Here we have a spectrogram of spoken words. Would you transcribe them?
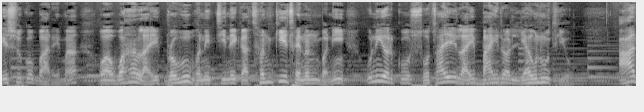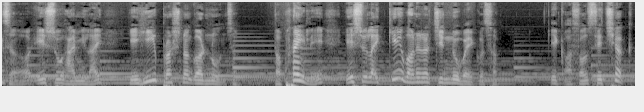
यसुको बारेमा वा उहाँलाई प्रभु भनी चिनेका छन् कि छैनन् भनी उनीहरूको सोचाइलाई बाहिर ल्याउनु थियो। आज यसु हामीलाई यही प्रश्न गर्नुहुन्छ। तपाईँले यसुलाई के भनेर चिन्नु भएको छ? एक असल शिक्षक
